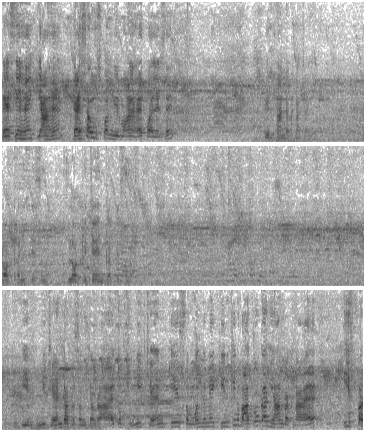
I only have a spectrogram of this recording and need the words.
कैसे हैं, क्या हैं, कैसा उस पर निर्माण है पहले से, ये ध्यान रखना चाहिए। प्लॉट खरीदते समय प्लॉट के चयन करते समय। क्योंकि ये भूमि चयन का प्रसंग चल रहा है तो भूमि चयन के संबंध में किन किन बातों का ध्यान रखना है, इस पर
